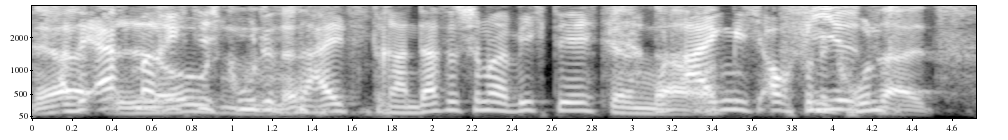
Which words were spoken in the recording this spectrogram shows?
ja. Also erstmal richtig Loaden, gutes ne? Salz dran. Das ist schon mal wichtig. Genau. Und eigentlich auch so Viel eine Grund. Salz.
